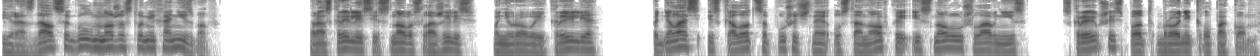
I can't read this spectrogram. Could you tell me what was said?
и раздался гул множества механизмов. Раскрылись и снова сложились маневровые крылья, поднялась из колодца пушечная установка и снова ушла вниз, скрывшись под бронеколпаком.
